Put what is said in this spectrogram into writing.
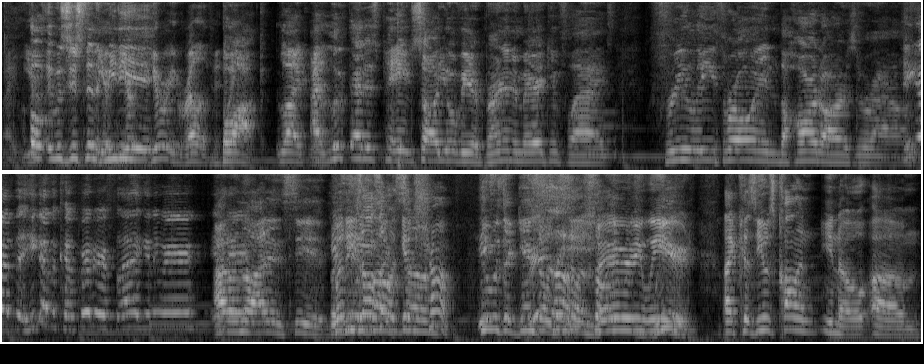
like oh, it was just an you're, immediate you're, you're irrelevant. Block. Like I Yeah. looked at his page, saw you over here burning American flags, freely throwing the hard R's around. He got the he got the Confederate flag anywhere. in I don't know. I didn't see it, But he he's was also like against some- Trump. He was against Really? Trump, So it's so very was weird. Like, cause he was calling, you know, um,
